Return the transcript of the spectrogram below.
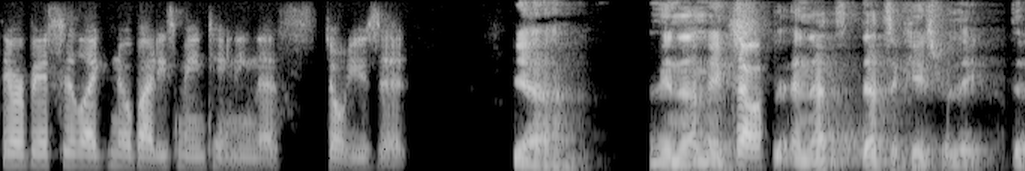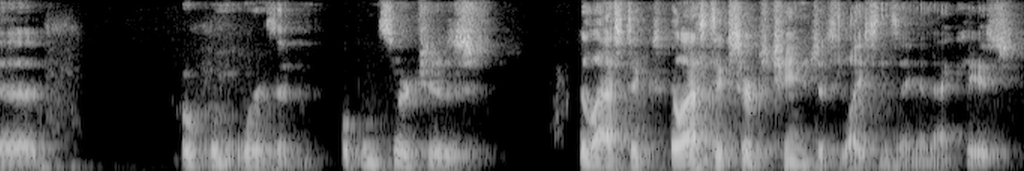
they were basically like, nobody's maintaining this, don't use it. yeah, I mean, that makes, So- and that's, that's a case where they, the open, what is it, open search is Elastic, search changed its licensing in that case.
